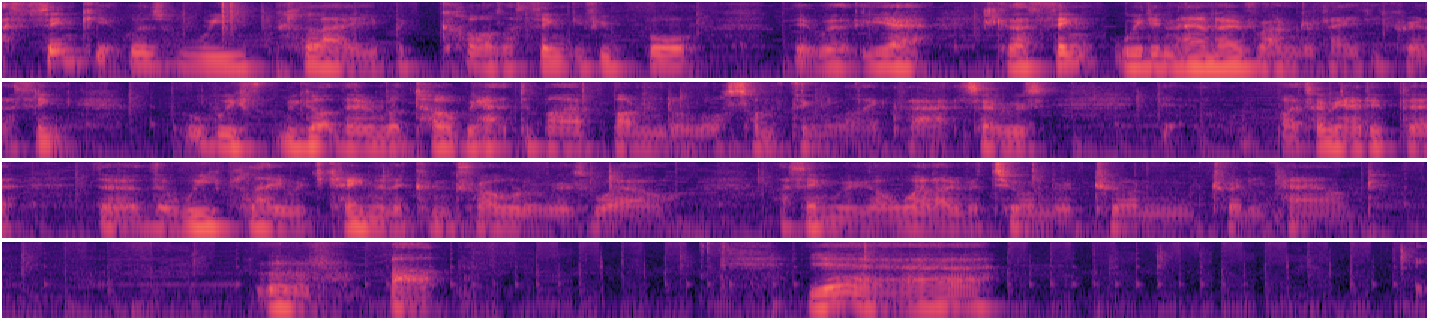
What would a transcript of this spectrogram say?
I think it was Wii Play because I think if you bought it was yeah because I think we didn't hand over 180 quid. I think we we got there and got told we had to buy a bundle or something like that. So it was by the time we added the the the Wii Play, which came with a controller as well. I think we got well over 200 220 pound. But yeah, uh,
